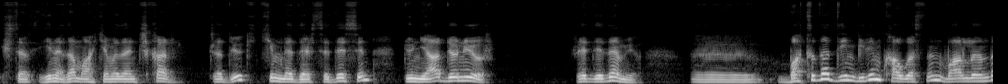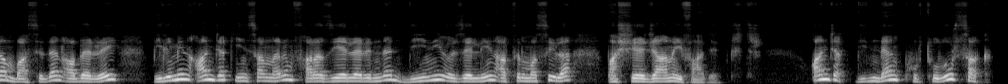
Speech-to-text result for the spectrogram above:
işte yine de mahkemeden çıkarca diyor ki kim ne derse desin dünya dönüyor. Reddedemiyor. Ee, batı'da din bilim kavgasının varlığından bahseden Aberrey, bilimin ancak insanların faraziyelerinden dini özelliğin atılmasıyla başlayacağını ifade etmiştir. Ancak dinden kurtulursak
